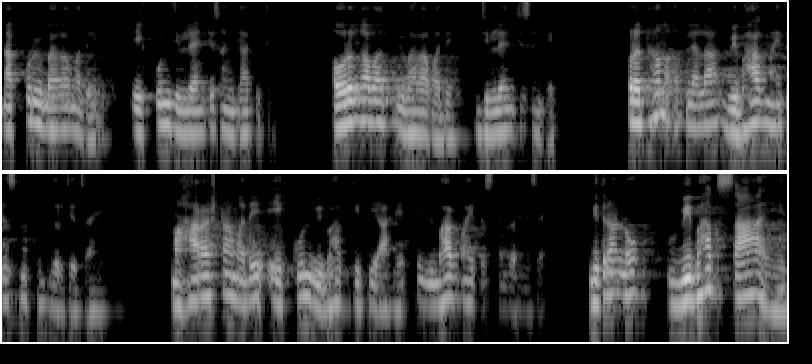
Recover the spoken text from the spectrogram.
नागपूर विभागामध्ये एकूण जिल्ह्यांची संख्या किती? औरंगाबाद विभागामध्ये जिल्ह्यांची संख्या किती? प्रथम आपल्याला विभाग माहीत असणं खूप गरजेचं आहे. महाराष्ट्रामध्ये एकूण विभाग किती आहेत हे विभाग माहीत असणं गरजेचं आहे. मित्रांनो विभाग सहा आहेत.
